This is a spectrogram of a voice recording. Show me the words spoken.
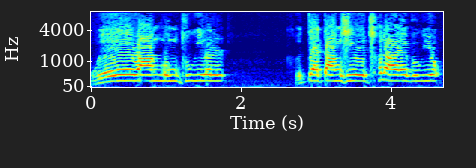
왜 왕궁 부기를 그때 당시의 천하의 부기요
